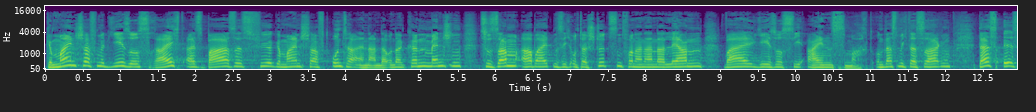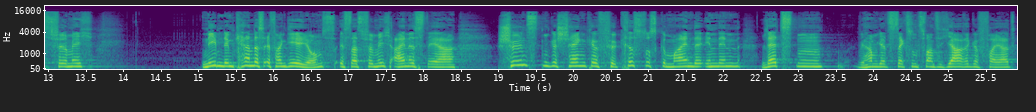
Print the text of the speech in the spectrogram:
Gemeinschaft mit Jesus reicht als Basis für Gemeinschaft untereinander. Und dann können Menschen zusammenarbeiten, sich unterstützen, voneinander lernen, weil Jesus sie eins macht. Und lass mich das sagen, das ist für mich, neben dem Kern des Evangeliums, ist das für mich eines der schönsten Geschenke für Christusgemeinde in den letzten wir haben jetzt 26 Jahre gefeiert,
